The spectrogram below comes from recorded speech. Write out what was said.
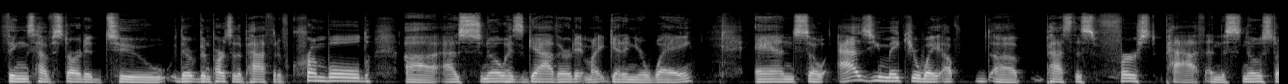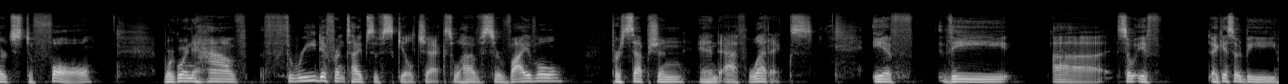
things have started to, there have been parts of the path that have crumbled. Uh, as snow has gathered, it might get in your way. And so, as you make your way up uh, past this first path and the snow starts to fall, we're going to have three different types of skill checks. We'll have survival, perception, and athletics. If the uh, so if I guess it would be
